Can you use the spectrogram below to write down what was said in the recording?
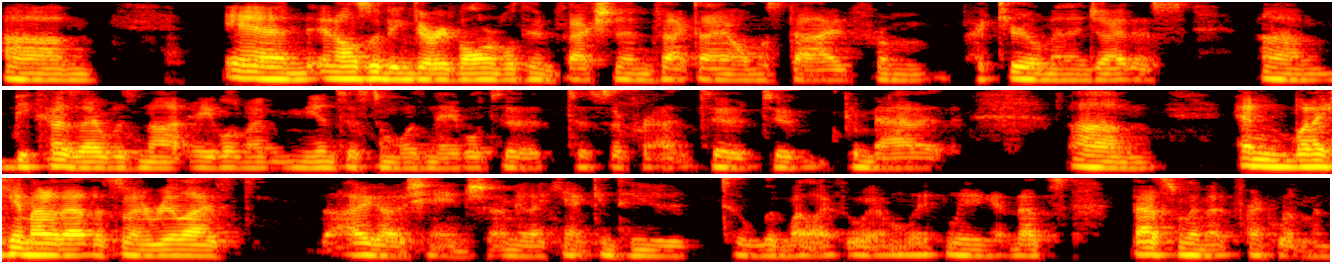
Um, and and also being very vulnerable to infection. In fact, I almost died from bacterial meningitis um, because I was not able, my immune system wasn't able to to suppress to to combat it. Um, and when I came out of that, that's when I realized I got to change. I mean, I can't continue to, to, live my life the way I'm leading it. And that's that's when I met Frank Lipman.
